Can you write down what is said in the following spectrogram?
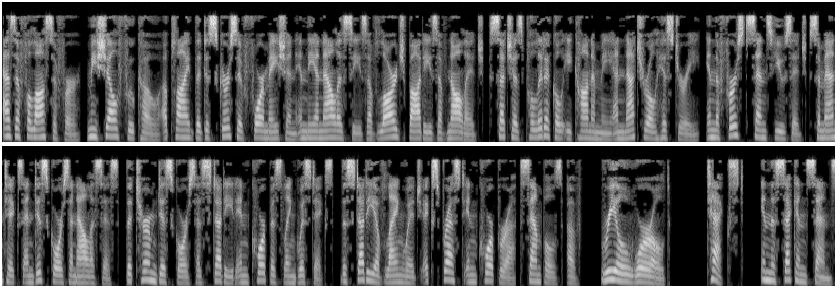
As a philosopher, Michel Foucault applied the discursive formation in the analyses of large bodies of knowledge, such as political economy and natural history. In the first sense usage, semantics and discourse analysis, the term discourse is studied in corpus linguistics, the study of language expressed in corpora, samples of real-world text. In the second sense,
